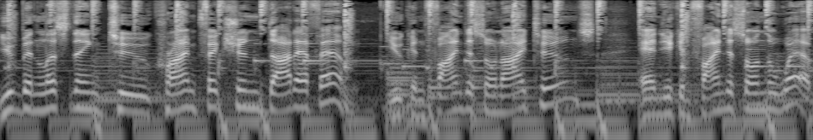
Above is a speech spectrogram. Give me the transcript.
You've been listening to crimefiction.fm. You can find us on iTunes, and you can find us on the web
